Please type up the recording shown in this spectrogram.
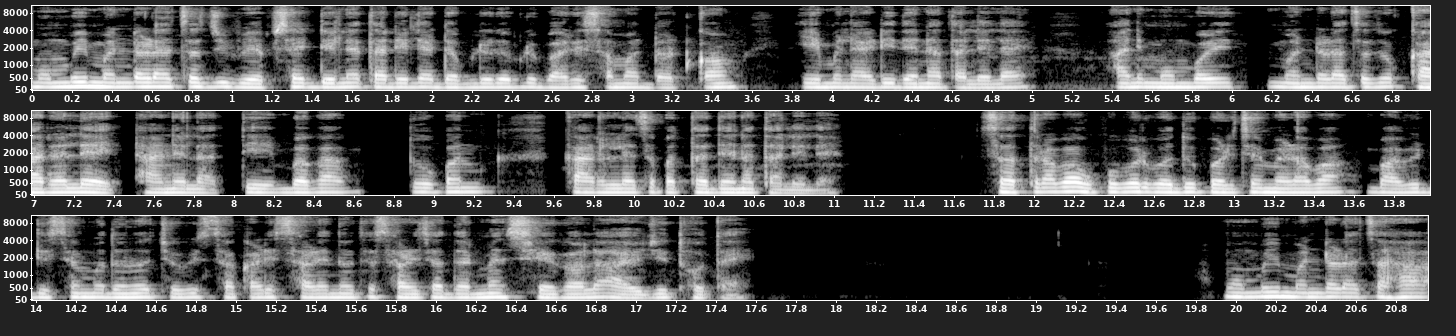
मुंबई मंडळाचा जी वेबसाईट देण्यात आलेली आहे W W Bari Samaj dot com email I D देण्यात आलेला आहे. आणि मुंबई मंडळाचा जो कार्यालय आहे ठाण्याला ते बघा तो पण कार्यालयाचा पत्ता देण्यात आलेला आहे. सतरावा उपवर वधू परिचय मेळावा बावीस डिसेंबर दोन हजार चोवीस सकाळी साडेनऊ ते साडेचार दरम्यान शेगावला आयोजित होत आहे. मुंबई मंडळाचा हा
